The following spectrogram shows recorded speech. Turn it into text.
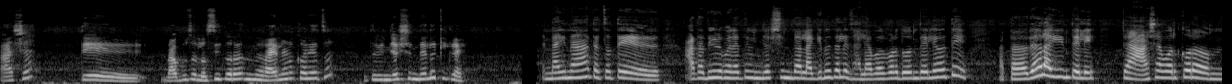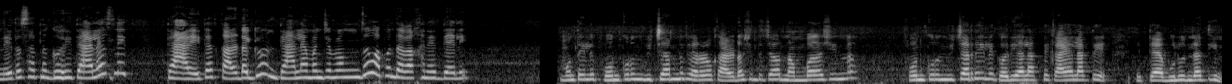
आशा? ते बाबूचं लसीकरण राहिलं ना करायचं? तू इंजेक्शन दिलं की काय? नाही ना त्याचं ते आता दीड महिन्यात इंजेक्शन द्या लागेल ना त्याला. झाल्याबरोबर दोन दिले होते. आता द्या लागेल त्याले. त्या आशा वर्कर येत असतात ना घरी त्या आल्याच नाहीत. त्या येतात कार्ड घेऊन. त्या आल्या म्हणजे मग जाऊ आपण दवाखान्यात द्यायला. मग त्याला फोन करून विचार ना त्याच्यावर कार्ड असेल त्याच्यावर नंबर असेल ना फोन करून विचार राहिले कधी या लागते काय लागते ते त्या बोलून जातील.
